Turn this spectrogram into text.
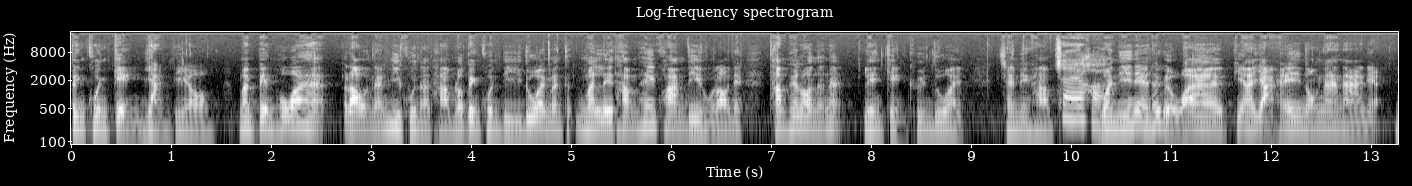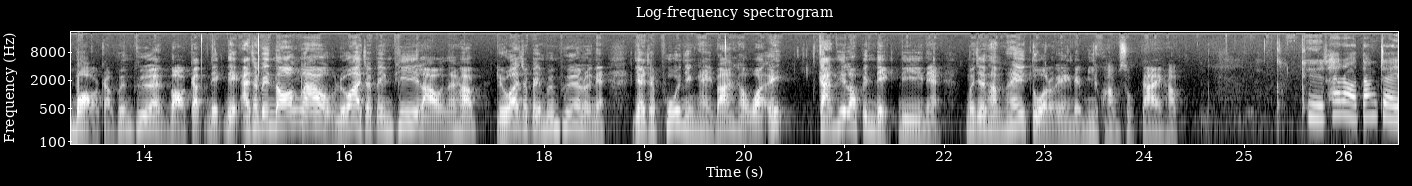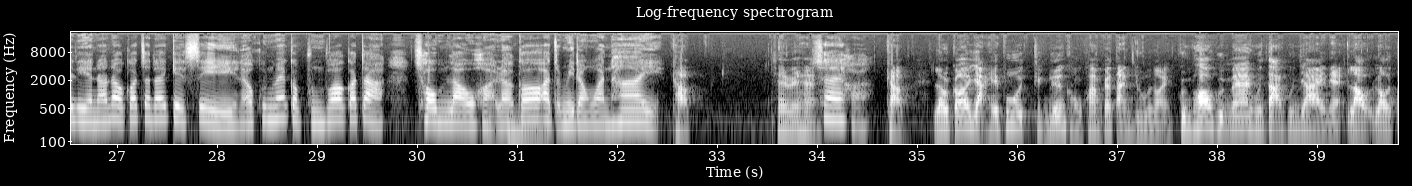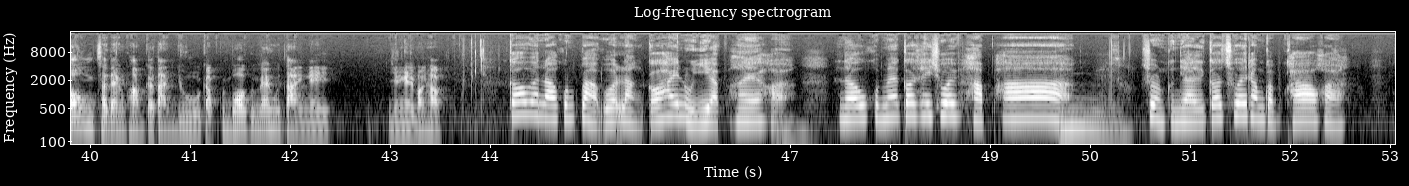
เป็นคนเก่งอย่างเดียว มันเป็นเพราะว่าเรานั้นมีคุณธรรม เราเป็นคนดีด้วย มันมันเลยทำให้ความดีของเราเนี่ยทำให้เรานั้นน่ะเรียนเก่งขึ้นด้วย ใช่ไหมครับ ใช่ค่ะ วันนี้เนี่ยถ้าเกิดว่าพี่อาร์ตอยากให้น้องนานาเนี่ยบอกกับเพื่อนๆ บอกกับเด็ก ๆ อาจจะเป็นน้องเรา หรือว่าอาจจะเป็นพี่เรานะครับ หรือว่าจะเป็นเพื่อนๆเราเนี่ยอยากจะพูดยังไงบ้างครับว่าเอ้ยการที่เราเป็นเด็กดีเนี่ยมันจะทำให้ตัวเราเองเนี่ยมีความสุขได้ครับ คือถ้าเราตั้งใจเรียนนะเราก็จะได้เกรดสี่แล้วคุณแม่กับคุณพ่อก็จะชมเราค่ะ แล้วก็อาจจะมีรางวัลให้ครับ ใช่ไหมฮะใช่ค่ะครับ แล้วก็อยากให้พูดถึงเรื่องของความกตัญญูหน่อย คุณพ่อคุณแม่คุณตาคุณยายเนี่ยเราเราต้องแสดงความกตัญญูกับคุณพ่อคุณแม่คุณตายังไงยังไงบ้างครับ ก็เวลาคุณป่าปวดหลังก็ให้หนูเหยียบให้ค่ะ แล้วคุณแม่ก็ให้ช่วยพับผ้าอืมส่วนคุณยายก็ช่วยทำกับข้าวค่ะ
